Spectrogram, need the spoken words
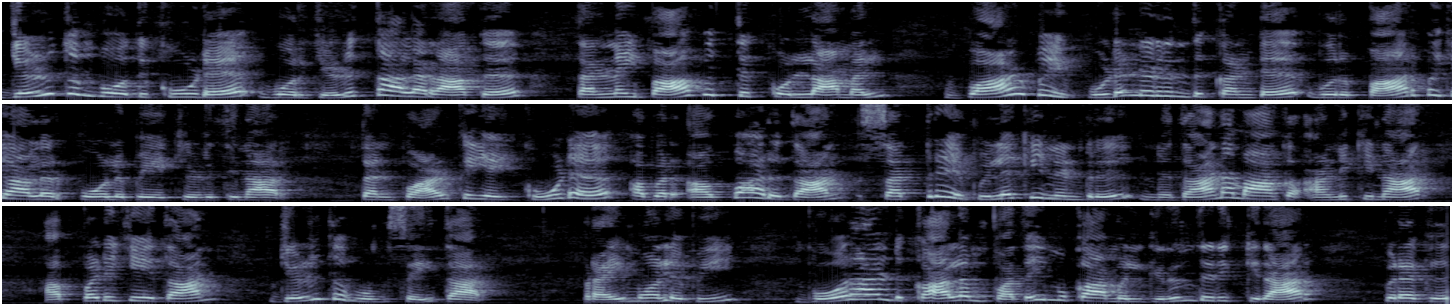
எழுதும்போது கூட ஓர் எழுத்தாளராக தன்னை பாவித்துக் கொள்ளாமல் வாழ்வை உடனிருந்து கண்ட ஒரு பார்வையாளர் போலவே எழுதினார். தன் வாழ்க்கையை கூட அவர் அவ்வாறுதான் சற்றே விலகி நின்று நிதானமாக அணுகினார். அப்படியேதான் எழுதவும் செய்தார். பிரைமோலவி ஓராண்டு காலம் வதை முகாமில் இருந்திருக்கிறார். பிறகு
